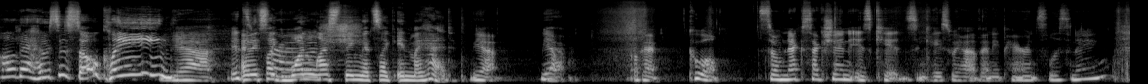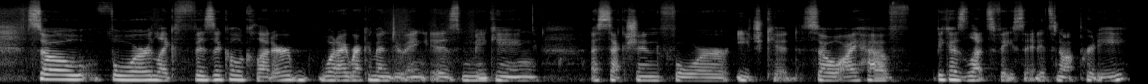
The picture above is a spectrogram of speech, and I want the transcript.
oh, the house is so clean. Yeah. It's And it's like one less thing that's like in my head. Yeah. Yeah. Okay, cool. So next section is kids in case we have any parents listening. So for like physical clutter, what I recommend doing is making a section for each kid. So I have because let's face it, it's not pretty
